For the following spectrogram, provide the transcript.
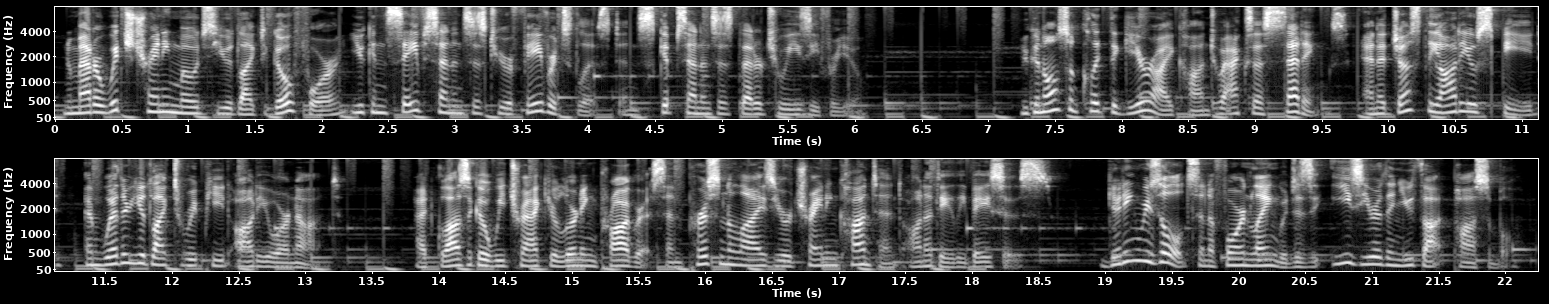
No matter which training modes you'd like to go for, you can save sentences to your favorites list and skip sentences that are too easy for you. You can also click the gear icon to access settings and adjust the audio speed and whether you'd like to repeat audio or not. At Glossika, we track your learning progress and personalize your training content on a daily basis. Getting results in a foreign language is easier than you thought possible.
